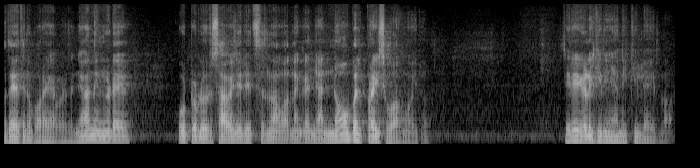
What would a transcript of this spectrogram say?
അദ്ദേഹത്തിന് പറയാൻ പറ്റുന്നത് ഞാൻ നിങ്ങളുടെ കൂട്ടുള്ള ഒരു സാഹചര്യത്തിൽ നിന്നാണ് വന്നെങ്കിൽ ഞാൻ നോബൽ പ്രൈസ് വാങ്ങുമായിരുന്നു. തിരികെ കളിക്കുന്ന ഞാൻ നിൽക്കില്ലായിരുന്നു.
